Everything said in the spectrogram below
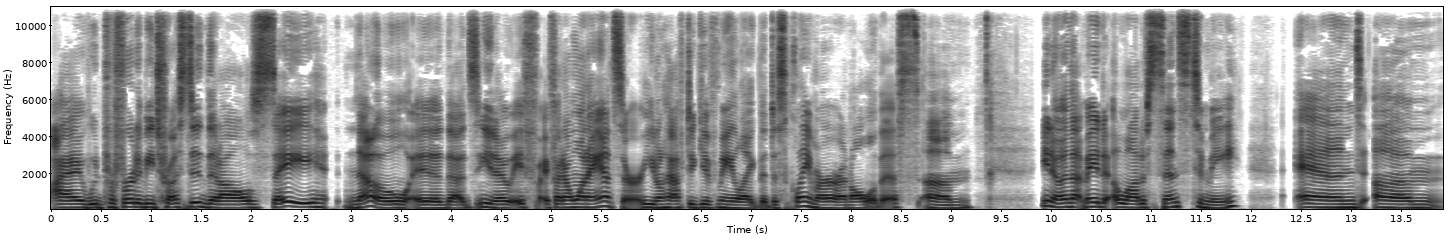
I would prefer to be trusted that I'll say no. Uh, that's, you know, if, if I don't want to answer, you don't have to give me like the disclaimer and all of this. Um, you know, and that made a lot of sense to me. And, um,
